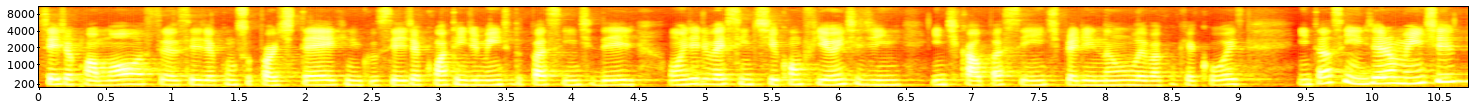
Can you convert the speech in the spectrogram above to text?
seja com amostra, seja com suporte técnico, seja com atendimento do paciente dele, onde ele vai se sentir confiante de in- indicar o paciente para ele não levar qualquer coisa. Então, assim, geralmente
